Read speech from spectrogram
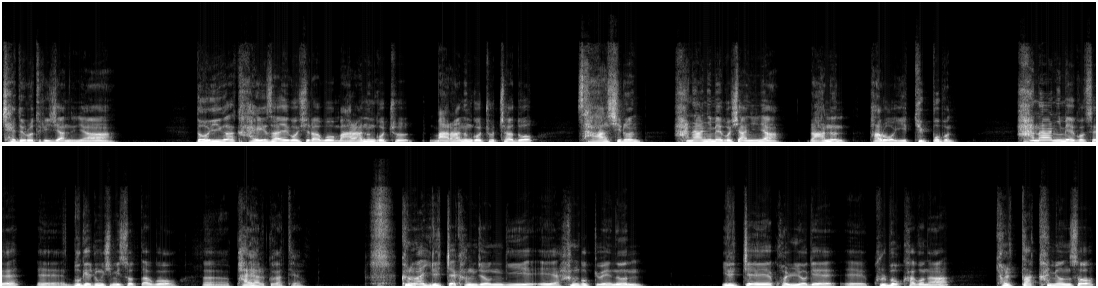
제대로 드리지 않느냐? 너희가 가이사의 것이라고 말하는 것 말하는 것조차도 사실은 하나님의 것이 아니냐라는 바로 이 뒷부분 하나님의 것에 무게 중심이 있었다고 어, 봐야 할 것 같아요. 그러나 일제 강점기의 한국 교회는 일제 권력에 에, 굴복하거나 결탁하면서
